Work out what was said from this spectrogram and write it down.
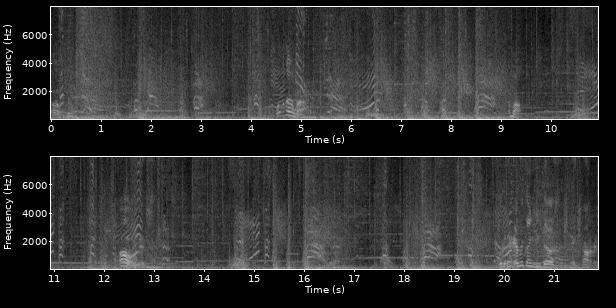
Oh, look at that. What was that about? Come on. Oh, it's, look at that. Everything he does, they counter it.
